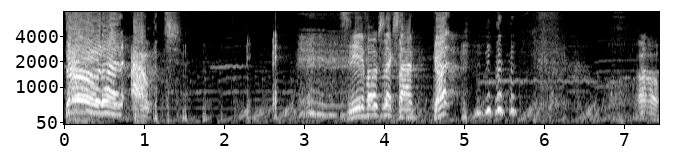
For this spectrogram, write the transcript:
down and out. See you folks next time. Cut. Uh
